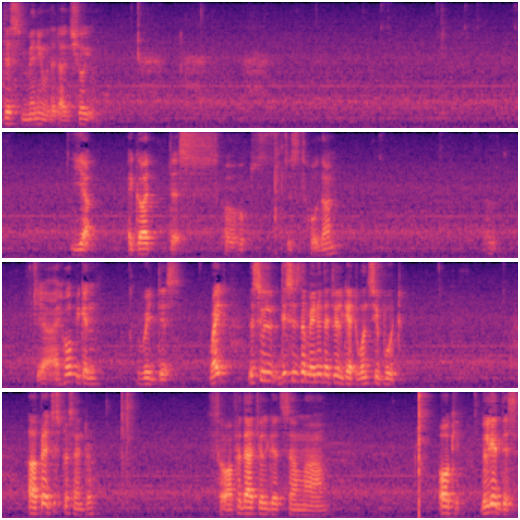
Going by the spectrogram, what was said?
this menu that I'll show you yeah I got this. Oh oops just hold on. Yeah I hope you can read this. Right? This will this is the menu that you'll get once you boot. Uh, press just press enter. So after that you'll get some uh, okay you'll get this.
